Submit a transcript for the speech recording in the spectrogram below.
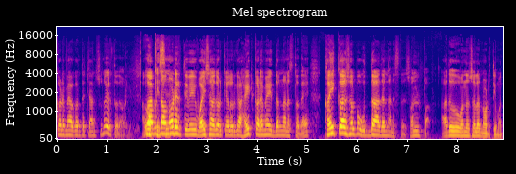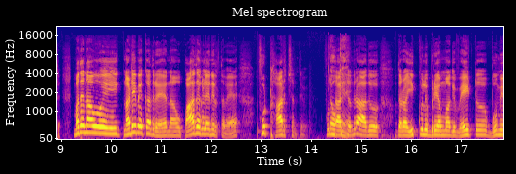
ಕಡಿಮೆ ಆಗೋಂಥ ಚಾನ್ಸೂ ಇರ್ತದೆ ಅವ್ರಿಗೆ. ಹಾಗಾಗಿ ನಾವು ನೋಡಿರ್ತೀವಿ ವಯಸ್ಸಾದವ್ರು ಕೆಲವ್ರಿಗೆ ಹೈಟ್ ಕಡಿಮೆ ಇದ್ದಂಗೆ ಅನಿಸ್ತದೆ ಕೈಕಾಲು ಸ್ವಲ್ಪ ಉದ್ದ ಆದಂಗೆ ಅನಿಸ್ತದೆ ಸ್ವಲ್ಪ. ಅದು ಒಂದೊಂದ್ಸಲ ನೋಡ್ತೀವಿ ಮತ್ತೆ. ಮತ್ತೆ ನಾವು ಈ ನಡಿಬೇಕಾದ್ರೆ ನಾವು ಪಾದಗಳೇನಿರ್ತವೆ ಫುಟ್ ಹಾರ್ಚ್ ಅಂತೀವಿ. ಫುಟ್ ಅಂದರೆ ಅದು ಒಂಥರ ಈಕ್ವಿಲಿಬ್ರಿಯಮ್ ಆಗಿ ವೆಯ್ಟ್ ಭೂಮಿ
